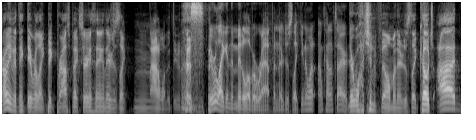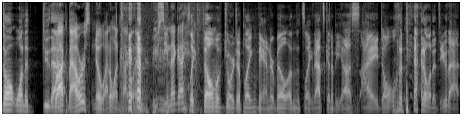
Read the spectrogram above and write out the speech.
I don't even think they were like big prospects or anything. They're just like, mm, I don't want to do this. They were like in the middle of a rep, and they're just like, you know what? I'm kind of tired. they're watching film and they're just like, Coach, I don't want to do that. Brock Bowers? No, I don't want to tackle him. you seen that guy? It's like film of Georgia playing Vanderbilt, and it's like that's gonna be us. I don't want to. I don't want to do that.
